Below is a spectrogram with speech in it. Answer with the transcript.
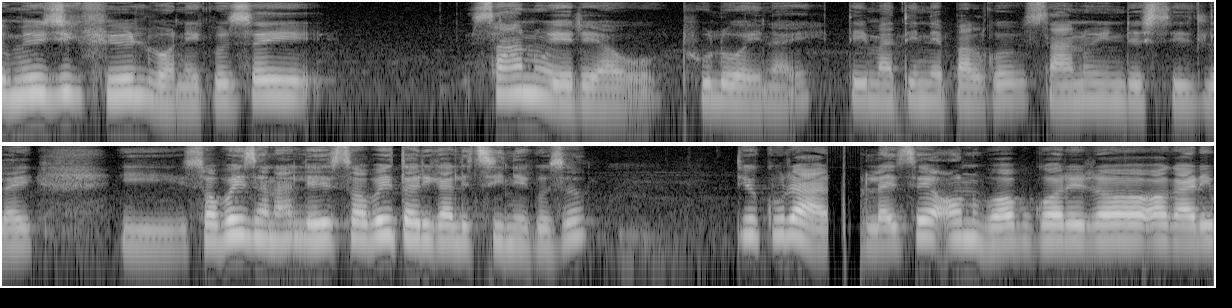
यो म्युजिक फिल्ड भनेको चाहिँ सानो एरिया हो ठुलो होइन है। त्यही माथि नेपालको सानो इन्डस्ट्रिजलाई सबैजनाले सबै तरिकाले चिनेको छ। त्यो कुराहरूलाई चाहिँ अनुभव गरेर अगाडि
